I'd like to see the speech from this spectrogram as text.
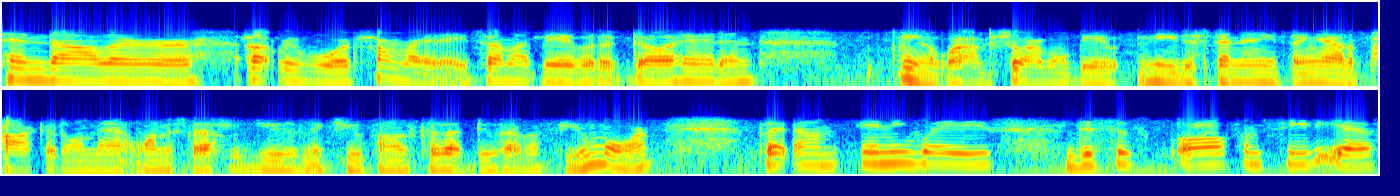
$10 up reward from Rite Aid, so I might be able to go ahead and you know, well, I'm sure I won't be able, need to spend anything out of pocket on that one, especially using the coupons because I do have a few more. But um, anyways, this is all from CVS.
